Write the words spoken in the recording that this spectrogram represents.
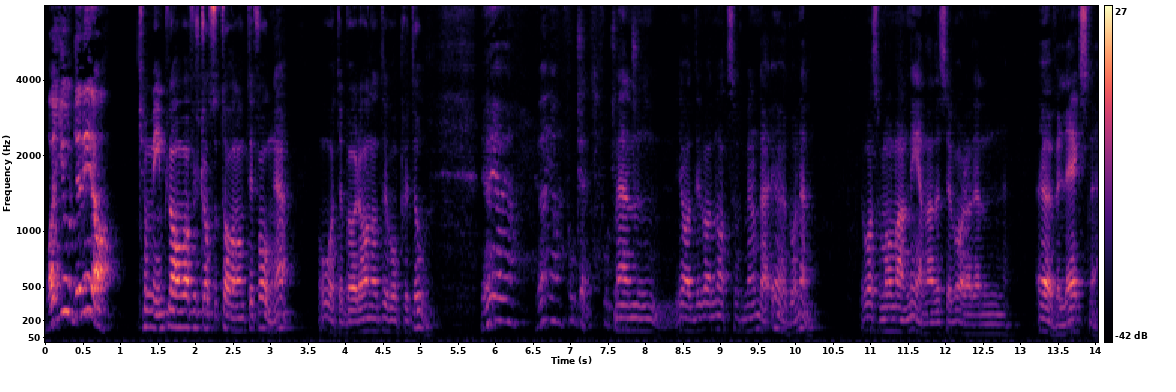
Vad gjorde ni då? Min plan var förstås att ta honom till fånga och återbörda honom till vår pluton. Ja, ja, ja. Ja, ja. Fortsätt. Fortsätt. Men ja, det var något med de där ögonen. Det var som om han menade sig vara den överlägsne.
